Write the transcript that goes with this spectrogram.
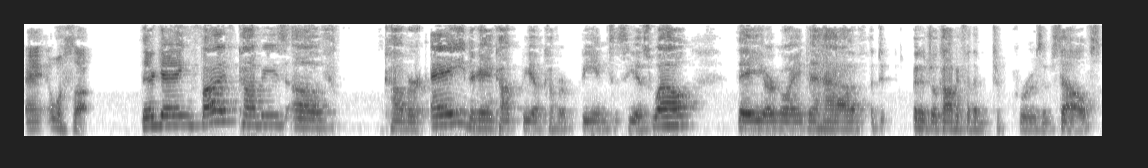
and what's up? They're getting five copies of cover A. They're getting a copy of cover B and C as well. They are going to have a, di- a digital copy for them to peruse themselves.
